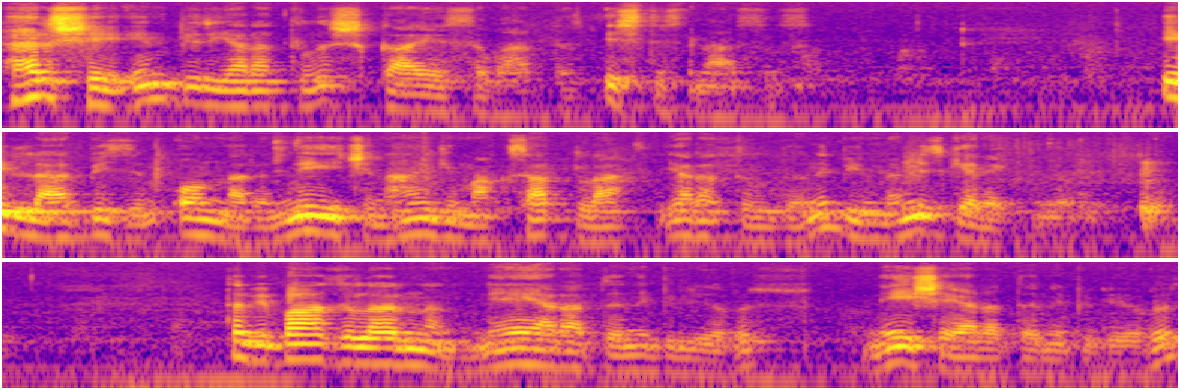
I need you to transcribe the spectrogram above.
her şeyin bir yaratılış gayesi vardır. istisnasız. İlla bizim onların ne için, hangi maksatla yaratıldığını bilmemiz gerekmiyor. Tabi bazılarının neye yaradığını biliyoruz, ne işe yaradığını biliyoruz.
